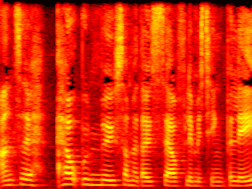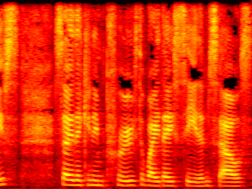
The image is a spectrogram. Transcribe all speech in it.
and to help remove some of those self limiting beliefs so they can improve the way they see themselves.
